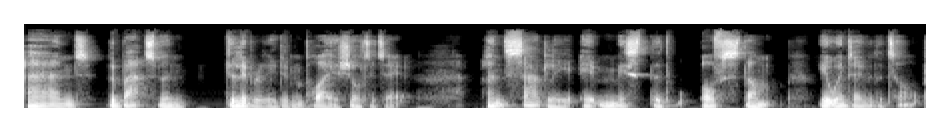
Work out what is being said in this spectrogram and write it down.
And the batsman deliberately didn't play a shot at it. And sadly, it missed the off stump. It went over the top.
